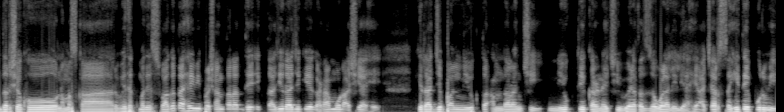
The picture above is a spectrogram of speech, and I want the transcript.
दर्शक हो नमस्कार. वेधकमध्ये स्वागत आहे. मी प्रशांत आराध्ये. एक ताजी राजकीय घडामोड अशी आहे की राज्यपाल नियुक्त आमदारांची नियुक्ती करण्याची वेळ आता जवळ आलेली आहे. आचारसंहितेपूर्वी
